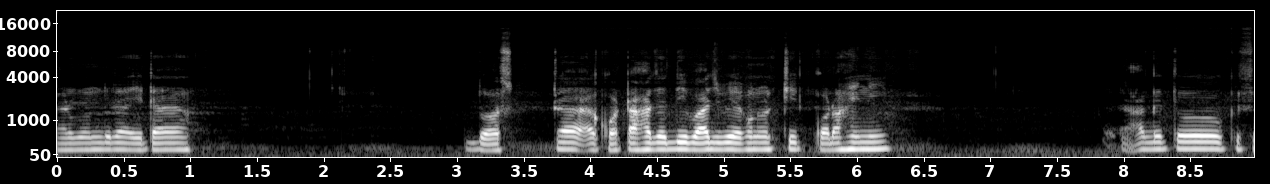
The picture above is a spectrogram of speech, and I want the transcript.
আর বন্ধুরা, এটা দশটা কটা হাজার দিয়ে বাজবে এখনও ঠিক করা হয়নি। আগে তো কিছু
